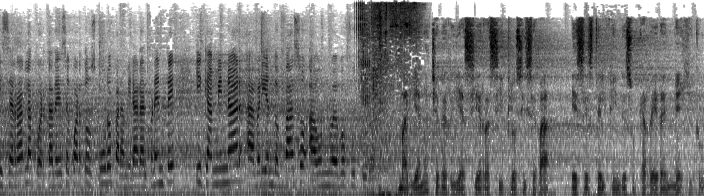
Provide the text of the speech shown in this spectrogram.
y cerrar la puerta de ese cuarto oscuro para mirar al frente y caminar abriendo paso a un nuevo futuro. Mariana Echeverría cierra ciclos y se va. ¿Es este el fin de su carrera en México?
